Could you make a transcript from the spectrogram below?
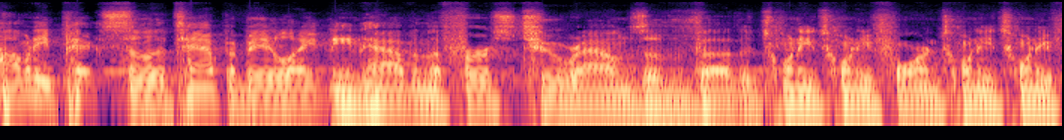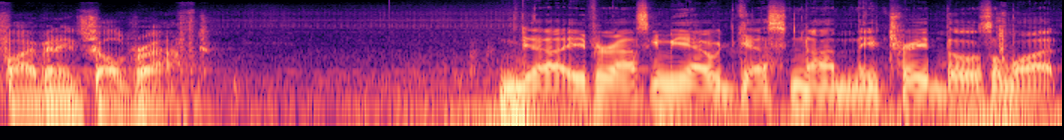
How many picks do the Tampa Bay Lightning have in the first two rounds of uh, the 2024 and 2025 NHL draft? Yeah, if you're asking me, I would guess none. They trade those a lot.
